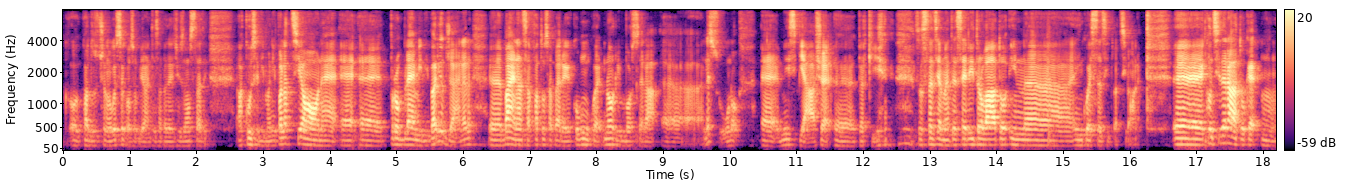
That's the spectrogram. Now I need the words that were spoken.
quando succedono queste cose ovviamente sapete che ci sono state accuse di manipolazione e, e problemi di vario genere. Eh, Binance ha fatto sapere che comunque non rimborserà eh, nessuno mi dispiace eh, per chi sostanzialmente si è ritrovato in, eh, in questa situazione. Eh, considerato che mh, mm,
